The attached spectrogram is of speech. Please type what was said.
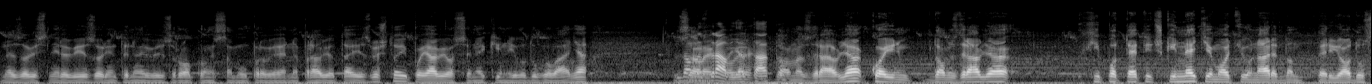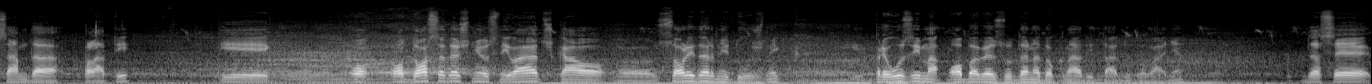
Nezavisni revizor, interni revizor lokalne samouprave je napravio taj izveštaj i pojavio se neki nivo dugovanja Doma zdravlja, tako? Doma zdravlja, koji Dom zdravlja hipotetički neće moći u narednom periodu sam da plati i o, dosadašnji osnivač kao e, solidarni dužnik preuzima obavezu da nadoknadi ta dugovanja, da se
